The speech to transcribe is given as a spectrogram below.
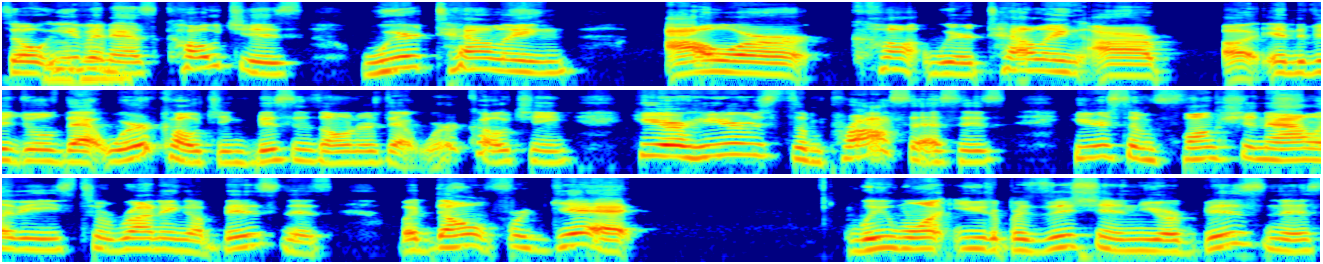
So even Mhm. as coaches, we're telling our we're telling our uh, individuals that we're coaching, business owners that we're coaching, here here's some processes, here's some functionalities to running a business, but don't forget we want you to position your business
